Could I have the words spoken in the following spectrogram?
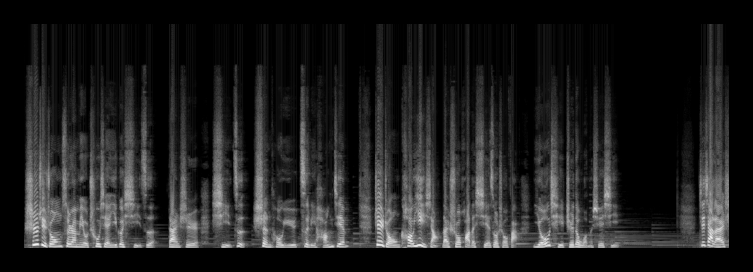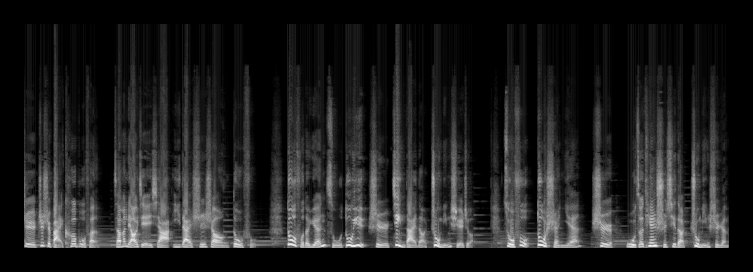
诗句中虽然没有出现一个“喜”字，但是“喜”字渗透于字里行间。这种靠意象来说话的写作手法，尤其值得我们学习。接下来是知识百科部分，咱们了解一下一代诗圣杜甫。杜甫的元祖杜预是晋代的著名学者，祖父杜审言是武则天时期的著名诗人。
